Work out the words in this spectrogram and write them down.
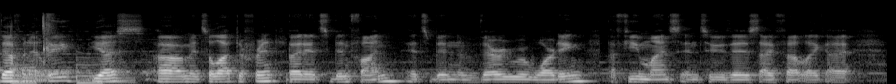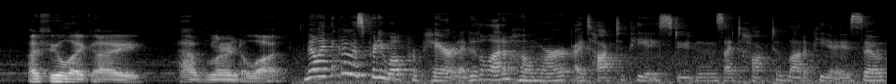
Definitely, yes. Um, it's a lot different, but it's been fun. It's been very rewarding. A few months into this, I felt like I, I feel like I have learned a lot. No, I think I was pretty well prepared. I did a lot of homework. I talked to PA students. I talked to a lot of PAs. So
